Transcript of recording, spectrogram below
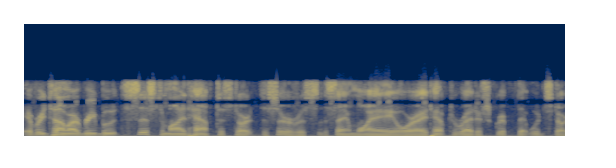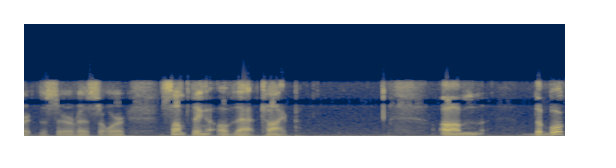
Every time I reboot the system, I'd have to start the service the same way, or I'd have to write a script that would start the service, or something of that type. Um, the book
